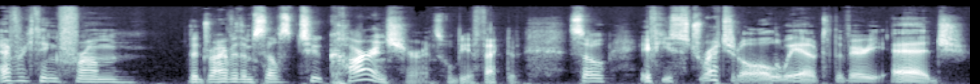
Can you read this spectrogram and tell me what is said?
Everything from the driver themselves to car insurance will be effective. So if you stretch it all the way out to the very edge,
